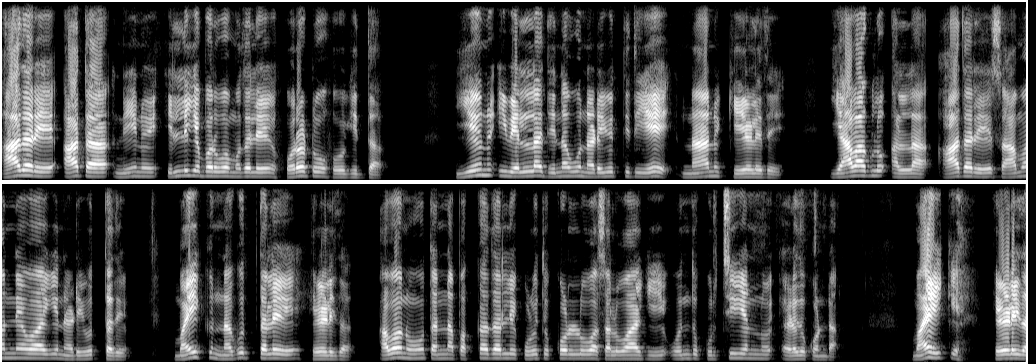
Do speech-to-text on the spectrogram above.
ಆದರೆ ಆತ, ನೀನು ಇಲ್ಲಿಗೆ ಬರುವ ಮೊದಲೇ ಹೊರಟು ಹೋಗಿದ್ದ. ಏನು ಇವೆಲ್ಲ ದಿನವೂ ನಡೆಯುತ್ತಿದೆಯೇ? ನಾನು ಕೇಳಿದೆ. ಯಾವಾಗಲೂ ಅಲ್ಲ, ಆದರೆ ಸಾಮಾನ್ಯವಾಗಿ ನಡೆಯುತ್ತದೆ, ಮೈಕ್ ನಗುತ್ತಲೇ ಹೇಳಿದ. ಅವನು ತನ್ನ ಪಕ್ಕದಲ್ಲಿ ಕುಳಿತುಕೊಳ್ಳುವ ಸಲುವಾಗಿ ಒಂದು ಕುರ್ಚಿಯನ್ನು ಎಳೆದುಕೊಂಡ. ಮೈಕ್ ಹೇಳಿದ,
